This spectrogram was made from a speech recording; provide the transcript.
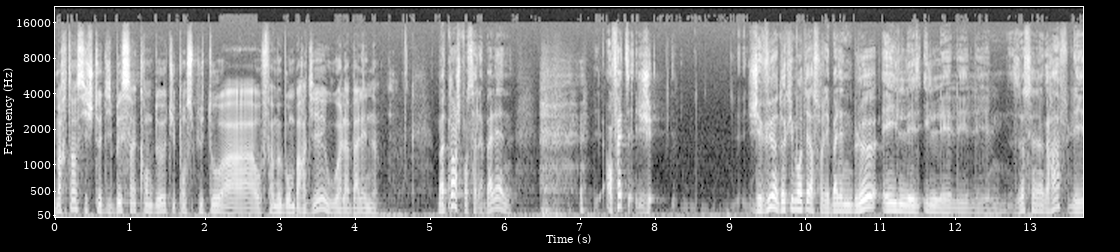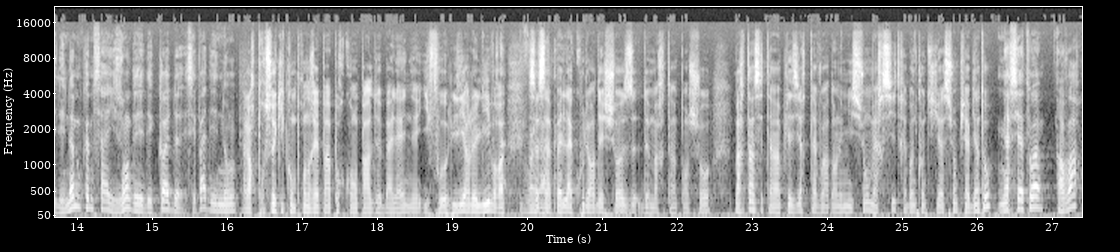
Martin, si je te dis B52, tu penses plutôt à- au fameux bombardier ou à la baleine? Maintenant, je pense à la baleine. en fait, je- j'ai vu un documentaire sur les baleines bleues et ils les, ils les, les- les océanographes les, nomment comme ça. Ils ont des, des codes, c'est pas des noms. Alors pour ceux qui comprendraient pas pourquoi on parle de baleine, il faut lire le livre. Voilà. Ça s'appelle La couleur des choses de Martin Panchaud. Martin, c'était un plaisir de t'avoir dans l'émission. Merci, très bonne continuation, puis à bientôt. Merci à toi. Au revoir.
